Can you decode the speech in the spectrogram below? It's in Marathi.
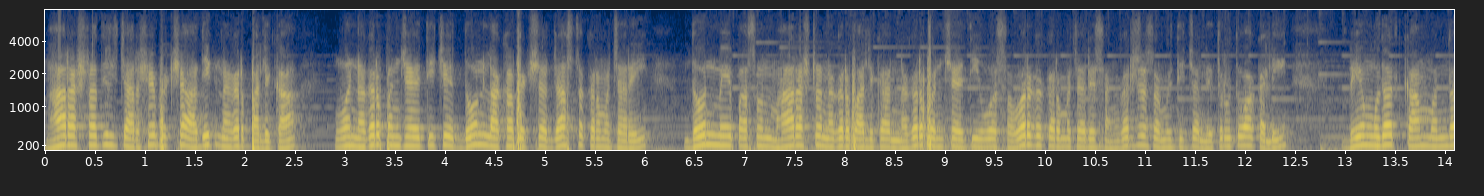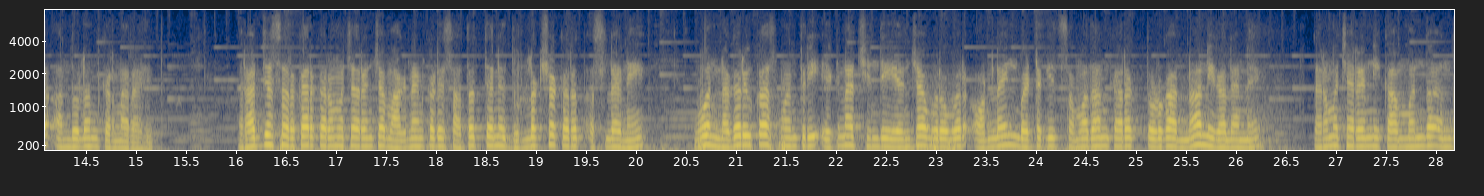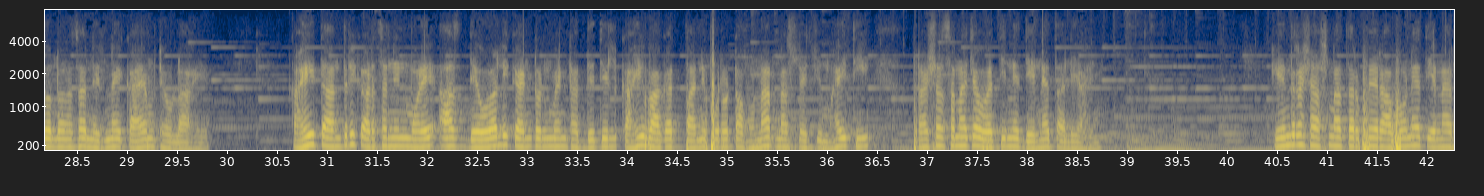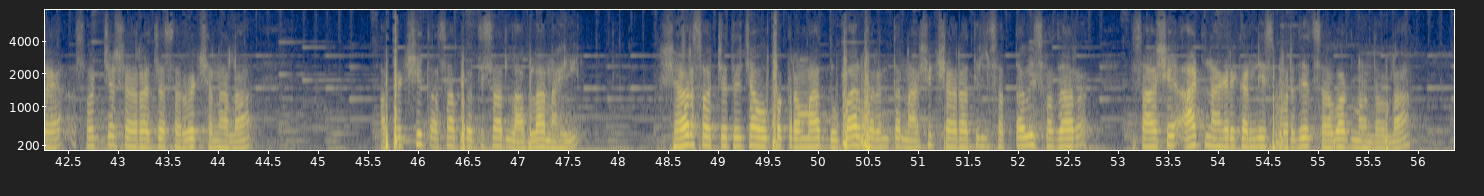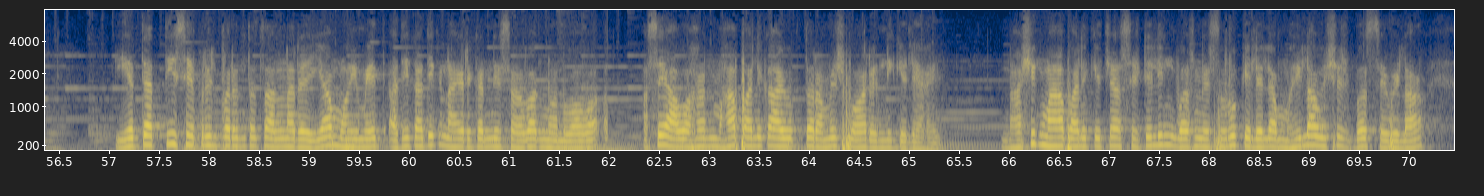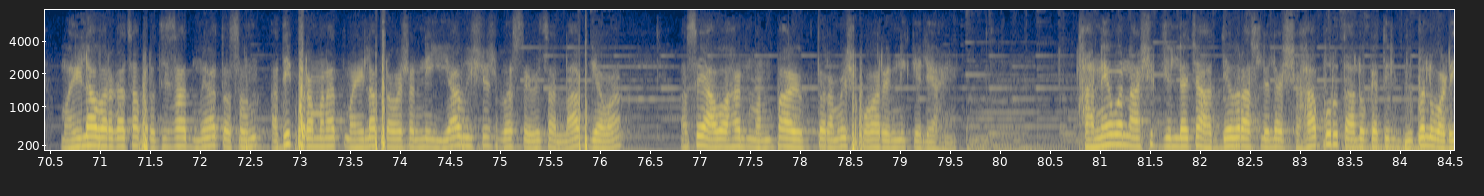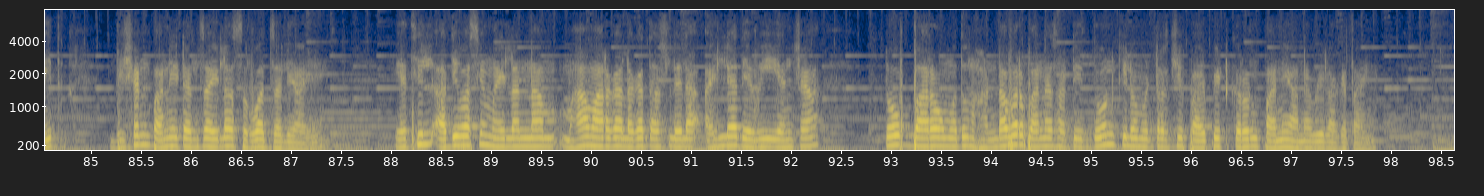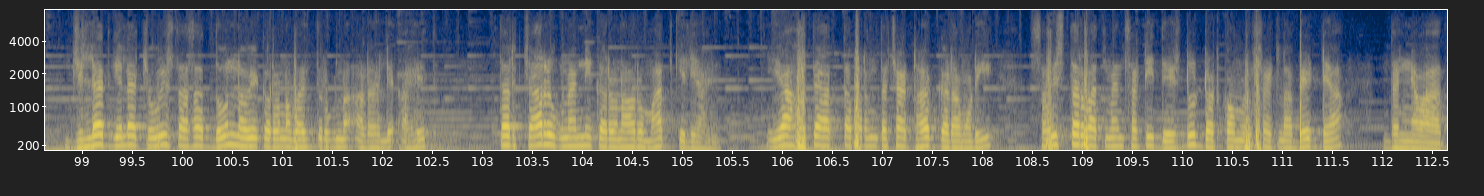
महाराष्ट्रातील चारशेपेक्षा अधिक नगरपालिका व नगरपंचायतीचे दोन लाखापेक्षा जास्त कर्मचारी दोन मेपासून महाराष्ट्र नगरपालिका नगरपंचायती व सवर्ग कर्मचारी संघर्ष समितीच्या नेतृत्वाखाली बेमुदत काम बंद आंदोलन करणार आहेत. राज्य सरकार कर्मचाऱ्यांच्या मागण्यांकडे सातत्याने दुर्लक्ष करत असल्याने व नगरविकास मंत्री एकनाथ शिंदे यांच्याबरोबर ऑनलाईन बैठकीत समाधानकारक तोडगा न निघाल्याने कर्मचाऱ्यांनी काम बंद आंदोलनाचा निर्णय कायम ठेवला आहे. काही तांत्रिक अडचणींमुळे आज देवळाली कॅन्टोन्मेंट हद्दीतील काही भागात पाणीपुरवठा होणार नसल्याची माहिती प्रशासनाच्या वतीने देण्यात आली आहे. केंद्र शासनातर्फे राबवण्यात येणाऱ्या स्वच्छ शहराच्या सर्वेक्षणाला अपेक्षित असा प्रतिसाद लाभला नाही. शहर स्वच्छतेच्या उपक्रमात दुपारपर्यंत नाशिक शहरातील सत्तावीस हजार सहाशे आठ नागरिकांनी स्पर्धेत सहभाग नोंदवला. येत्या तीस एप्रिलपर्यंत चालणाऱ्या या मोहिमेत अधिकाधिक नागरिकांनी सहभाग नोंदवावा असे आवाहन महापालिका आयुक्त रमेश पवार यांनी केले आहे. नाशिक महापालिकेच्या सिटीलिंग बसने सुरू केलेल्या महिला विशेष बस सेवेला महिला वर्गाचा प्रतिसाद मिळत असून अधिक प्रमाणात महिला प्रवाशांनी या विशेष बस सेवेचा लाभ घ्यावा असे आवाहन मनपा आयुक्त रमेश पवार यांनी केले आहे. ठाणे व नाशिक जिल्ह्याच्या हद्दीवर असलेल्या शहापूर तालुक्यातील बिबलवाडीत भीषण पाणी टंचाईला सुरुवात झाली आहे. येथील आदिवासी महिलांना महामार्गालगत असलेल्या अहिल्यादेवी यांच्या टोप बारावमधून हंडाभर पाण्यासाठी दोन किलोमीटरची पायपीट करून पाणी आणावी लागत आहे. जिल्ह्यात गेल्या चोवीस तासात दोन नवे करोनाबाधित रुग्ण आढळले आहेत. तर चार रुग्णांनी करोनावर मात केली आहे. या होत्या आत्तापर्यंतच्या ठळक घडामोडी. सविस्तर बातम्यांसाठी देशदूत डॉट कॉम वेबसाईटला भेट द्या. धन्यवाद.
